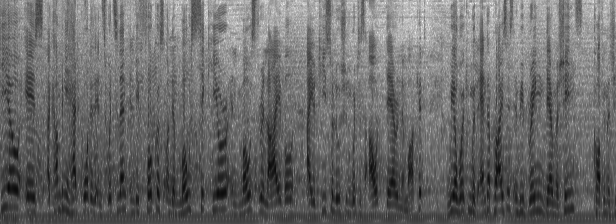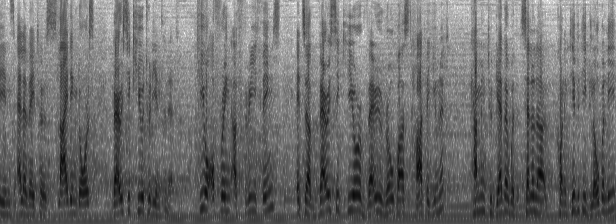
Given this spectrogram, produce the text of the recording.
Qiio is a company headquartered in Switzerland and we focus on the most secure and most reliable IoT solution which is out there in the market. We are working with enterprises and we bring their machines, coffee machines, elevators, sliding doors, very secure to the internet. Qiio offering are three things. It's a very secure, very robust hardware unit coming together with cellular connectivity globally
